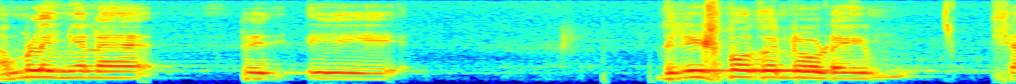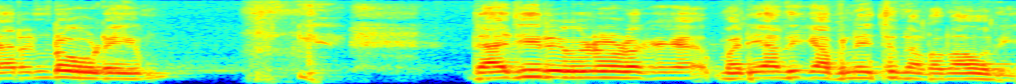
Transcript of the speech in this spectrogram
നമ്മളിങ്ങനെ ഈ ദിലീഷ് പോത്തന്റെ കൂടെയും ശരണിന്റെ കൂടെയും രാജീവ് രവിയുടെയൊക്കെ മര്യാദയ്ക്ക് അഭിനയിച്ച് നടന്നാൽ മതി.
